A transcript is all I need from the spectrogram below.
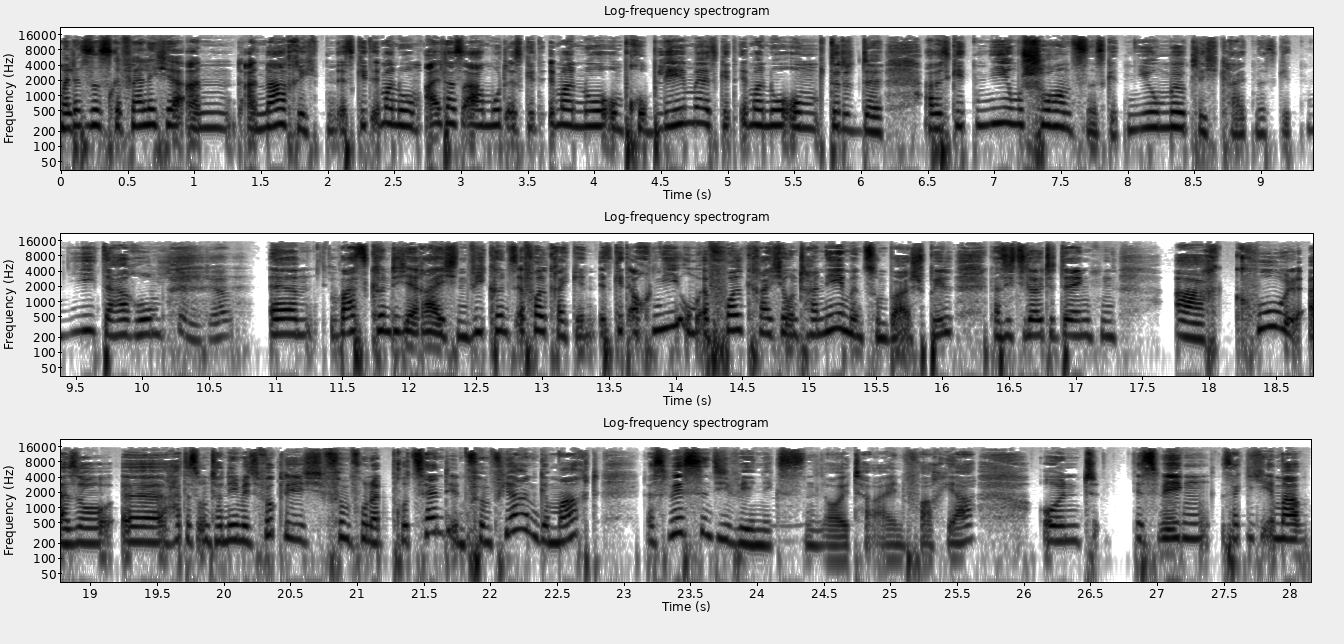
weil das ist das Gefährliche an, an Nachrichten. Es geht immer nur um Altersarmut, es geht immer nur um Probleme, es geht immer nur um, aber es geht nie um Chancen, es geht nie um Möglichkeiten, es geht nie darum, Stimmt, ja. Ähm, was könnte ich erreichen, wie könnte es erfolgreich gehen. Es geht auch nie um erfolgreiche Unternehmen zum Beispiel, dass sich die Leute denken, ach cool, also äh, hat das Unternehmen jetzt wirklich 500 Prozent in fünf Jahren gemacht. Das wissen die wenigsten Leute einfach, ja. Und deswegen sage ich immer,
